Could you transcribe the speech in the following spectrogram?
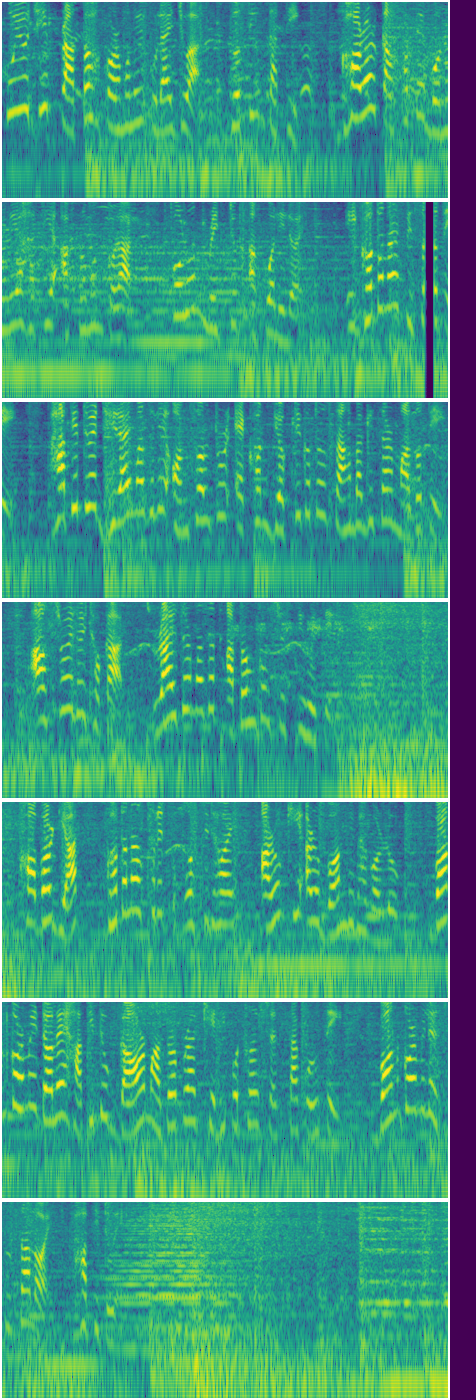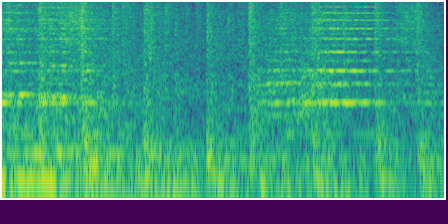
শুই উঠি প্ৰাতঃ কৰ্মলৈ ওলাই যোৱা যতীন তাঁতীক ঘৰৰ কাষতে বনৰীয়া হাতীয়ে আক্ৰমণ কৰাত কৰুণ মৃত্যুক আঁকোৱালি লয়। এই ঘটনাৰ পিছতেই হাতীটোৱে ধীৰাই মাজুলী অঞ্চলটোৰ এখন ব্যক্তিগত চাহ বাগিচাৰ মাজতেই আশ্ৰয় লৈ থকাত ৰাইজৰ মাজত আতংকৰ সৃষ্টি হৈছিল। খবৰ দিয়াত ঘটনাস্থলীত উপস্থিত হয় আৰক্ষী আৰু বন বিভাগৰ লোক। বনকৰ্মীৰ দলে হাতীটোক গাঁৱৰ মাজৰ পৰা খেদি পঠোৱাৰ চেষ্টা কৰোঁতেই বনকৰ্মীলৈ চোচা লয় হাতীটোৱে।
